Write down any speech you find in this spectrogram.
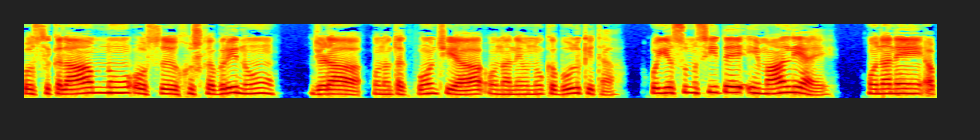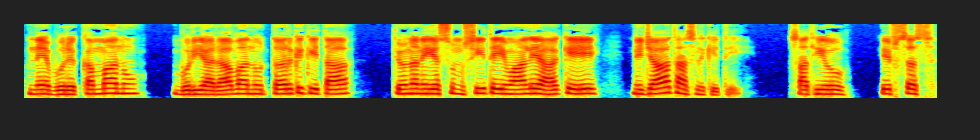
ਉਸ ਕਲਾਮ ਨੂੰ, ਉਸ ਖੁਸ਼ਖਬਰੀ ਨੂੰ ਜਿਹੜਾ ਉਹਨਾਂ ਤੱਕ ਪਹੁੰਚਿਆ, ਉਹਨਾਂ ਨੇ ਉਹਨੂੰ ਕਬੂਲ ਕੀਤਾ। ਉਹ ਯਿਸੂ ਮਸੀਹ ਤੇ ਈਮਾਨ ਲਿਆਏ ਉਹਨਾਂ ਨੇ ਆਪਣੇ ਬੁਰੇ ਕੰਮਾਂ ਨੂੰ, ਬੁਰੀਆਂ ਰਾਵਾਂ ਨੂੰ ਤਰਕ ਕੀਤਾ ਤੇ ਉਹਨਾਂ ਨੇ ਯਿਸੂ ਮਸੀਹ ਤੇ ਈਮਾਨ ਲਿਆ ਕੇ ਨਿਜਾਤ ਹਾਸਲ ਕੀਤੀ। ਸਾਥੀਓ, ਇਫਸਸ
